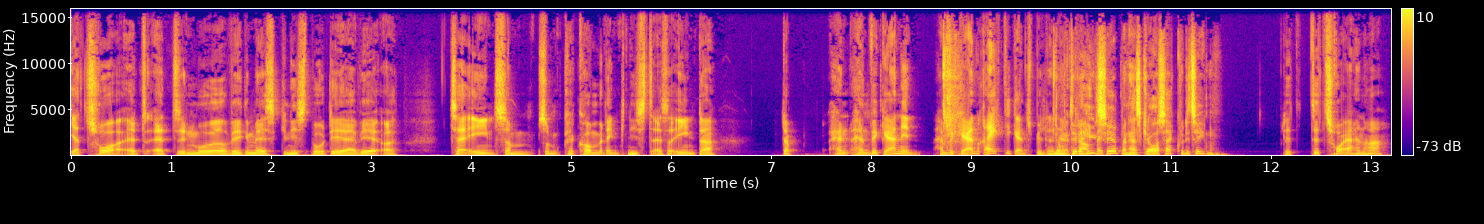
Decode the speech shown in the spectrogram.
jeg, tror, at, at en måde at vække en masse gnist på, det er ved at tage en, som, som kan komme med den gnist. Altså en, der... der han, han vil gerne ind. Han vil gerne rigtig gerne spille den Jamen, her det er da kamp. helt ikke? sikkert, men han skal også have kvaliteten. Det, det tror jeg, han har.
